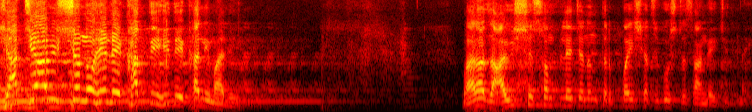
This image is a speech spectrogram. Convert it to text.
ज्याचे आयुष्य नोहे लेखात ही देखाने माले. महाराज आयुष्य संपल्याच्या नंतर पैशाची गोष्ट सांगायचीच नाही.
